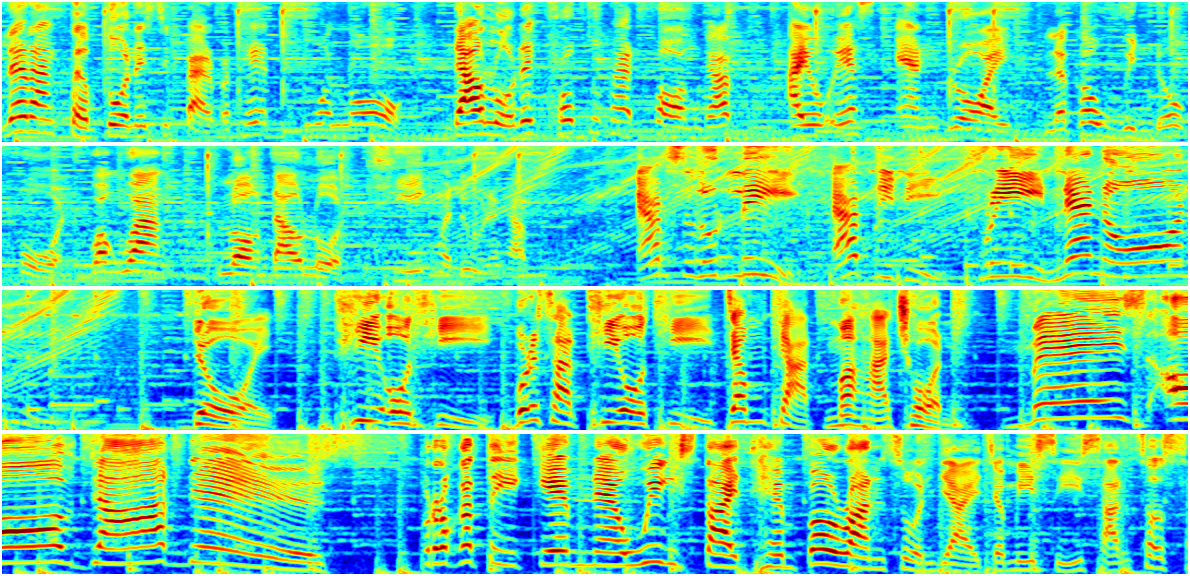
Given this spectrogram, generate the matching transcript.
และรังเติบโตใน 18 ประเทศทั่วโลก ดาวน์โหลดได้ครบทุกแพลตฟอร์มครับ iOS Android แล้วก็ Windows Phone ว่าง ๆ ลองดาวน์โหลดคีกมาดูนะครับ Absolutely แอปดีๆ ฟรีแน่นอน โดย TOT บริษัท TOT จำกัดมหาชน Maze of Darkness ปกติเกมแนววิ่งสไตล์ Temple Run ส่วนใหญ่จะมีสีสันสดใส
